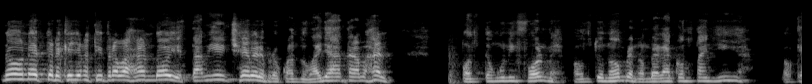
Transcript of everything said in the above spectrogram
No, Néstor, es que yo no estoy trabajando hoy, está bien chévere, pero cuando vayas a trabajar, ponte un uniforme, pon tu nombre, nombre de la compañía, ¿ok?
